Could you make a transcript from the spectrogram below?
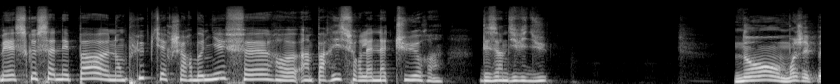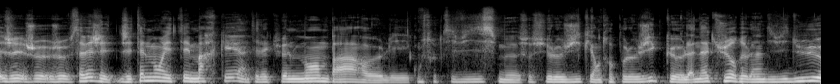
Mais est-ce que ça n'est pas euh, non plus, Pierre Charbonnier, faire euh, un pari sur la nature des individus? Non, moi, vous savez, j'ai tellement été marqué intellectuellement par euh, les constructivismes sociologiques et anthropologiques que la nature de l'individu,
